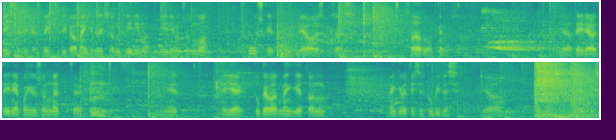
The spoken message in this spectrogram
meistriliigas. meistriliiga mängimiseks on miinimum, miinimumsumma kuuskümmend ja oleks kusagil sada tuhat kümmet. Ja teine, teine põhjus on, et need meie tugevad mängijad on, mängivad teistes klubides ja näiteks,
